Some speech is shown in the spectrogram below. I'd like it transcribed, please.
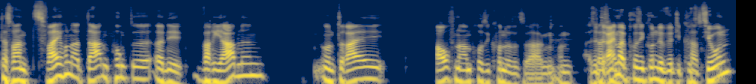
Das waren 200 Datenpunkte, äh, nee, Variablen und drei Aufnahmen pro Sekunde sozusagen. Und also dreimal pro Sekunde wird die Position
